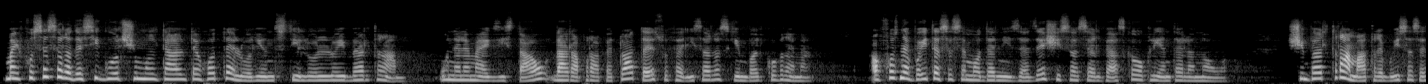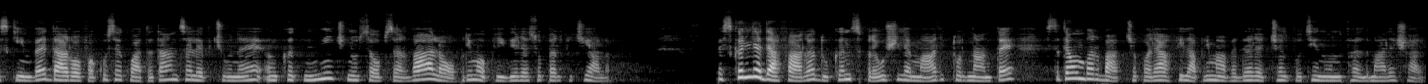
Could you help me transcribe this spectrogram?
Mai fuseseră desigur și multe alte hoteluri în stilul lui Bertram. Unele mai existau, dar aproape toate suferiseră schimbări cu vremea. Au fost nevoite să se modernizeze și să servească o clientelă nouă. Și Bertram a trebuit să se schimbe, dar o făcuse cu atâta înțelepciune încât nici nu se observa la o primă privire superficială. Pe scările de afară, ducând spre ușile mari, turnante, stătea un bărbat ce părea a fi la prima vedere cel puțin un fel mareșal.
